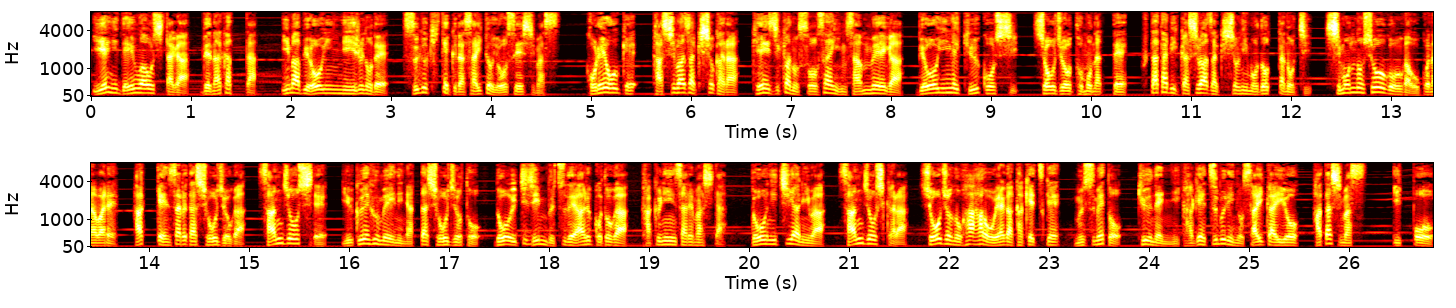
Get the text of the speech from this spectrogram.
家に電話をしたが出なかった。今病院にいるので、すぐ来てくださいと要請します。これを受け、柏崎署から刑事課の捜査員3名が病院へ急行し、少女を伴って再び柏崎署に戻った後、指紋の照合が行われ、発見された少女が三条市で行方不明になった少女と同一人物であることが確認されました。同日夜には三条市から少女の母親が駆けつけ、娘と9年2ヶ月ぶりの再会を果たします。一方、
